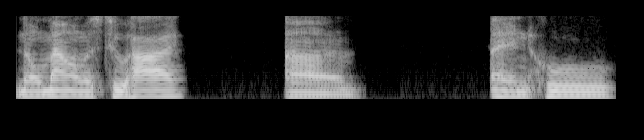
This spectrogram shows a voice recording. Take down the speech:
no mountain was too high, um, and who,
